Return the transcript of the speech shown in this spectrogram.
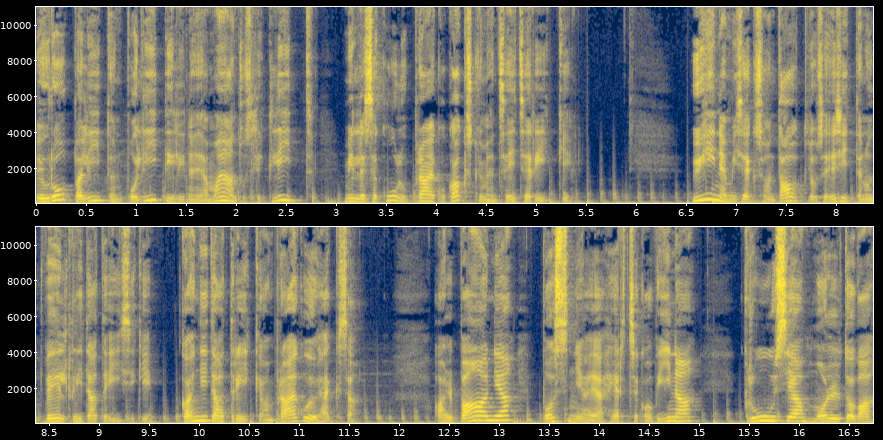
Euroopa Liit on poliitiline ja majanduslik liit, millesse kuulub praegu kakskümmend seitse riiki. ühinemiseks on taotluse esitanud veel rida teisigi. kandidaatriike on praegu üheksa. Albaania, Bosnia ja Hertsegoviina, Gruusia, Moldova,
